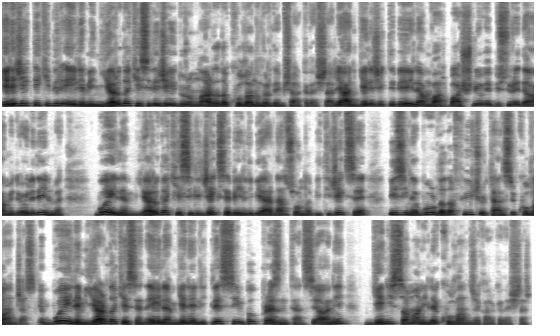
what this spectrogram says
Gelecekteki bir eylemin yarıda kesileceği durumlarda da kullanılır demiş arkadaşlar. Yani gelecekte bir eylem var, başlıyor ve bir süre devam ediyor öyle değil mi? Bu eylem yarıda kesilecekse, belli bir yerden sonra bitecekse biz yine burada da future tense'i kullanacağız. E bu eylemi yarıda kesen eylem genellikle simple present tense yani geniş zaman ile kullanılacak arkadaşlar.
